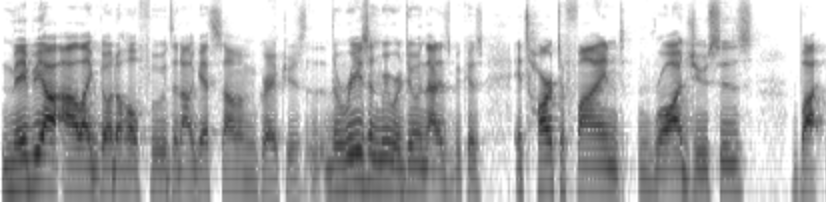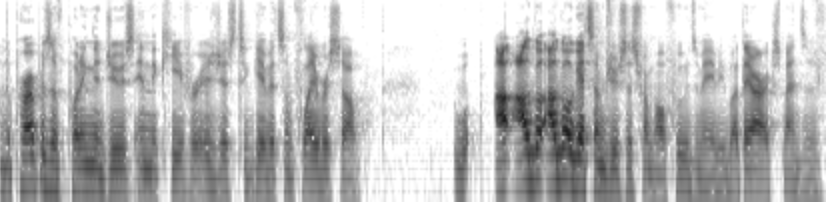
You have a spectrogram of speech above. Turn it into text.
maybe I'll, I'll, like go to Whole Foods and I'll get some grape juice. The reason we were doing that is because it's hard to find raw juices, but the purpose of putting the juice in the kefir is just to give it some flavor. So I'll, I'll, go, I'll go get some juices from Whole Foods maybe, but they are expensive.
